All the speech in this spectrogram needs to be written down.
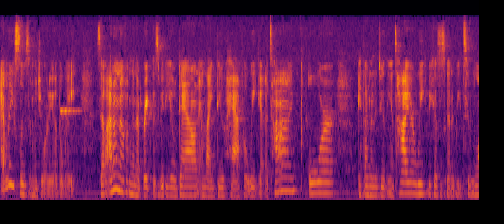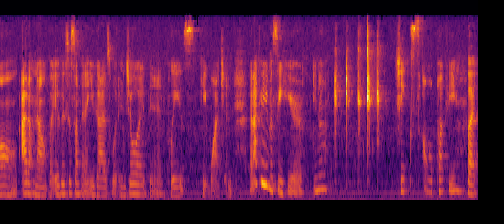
at least lose the majority of the weight. So I don't know if I'm gonna break this video down and like do half a week at a time or if I'm gonna do the entire week because it's gonna be too long. I don't know, but if this is something that you guys would enjoy, then please keep watching. And I can even see here, you know, cheeks all puffy but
